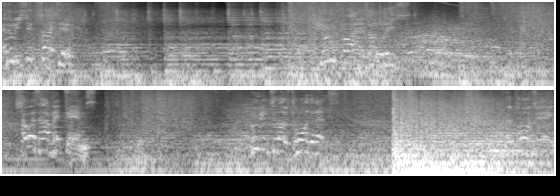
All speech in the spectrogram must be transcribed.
Enemy ship sighted! New fires unleashed! Show us our victims! To those coordinates! Reporting!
